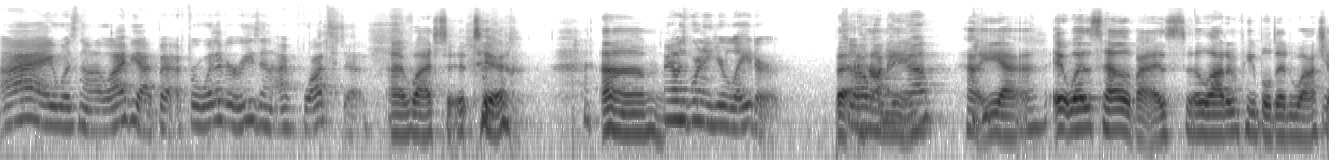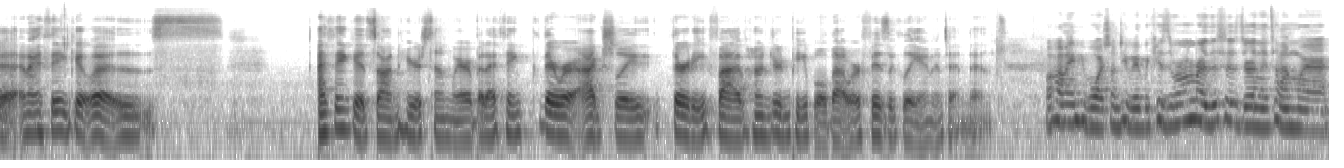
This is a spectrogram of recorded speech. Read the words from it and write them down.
I was not alive yet, but for whatever reason, I've watched it. I've watched it too. Um, I mean, I was born a year later. but So, how I mean, many? yeah. How, yeah, it was televised. A lot of people did watch Yeah. it, and I think it was. I think it's on here somewhere, but I think there were actually 3,500 people that were physically in attendance. Well, how many people watched on TV? Because remember, this is during the time where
